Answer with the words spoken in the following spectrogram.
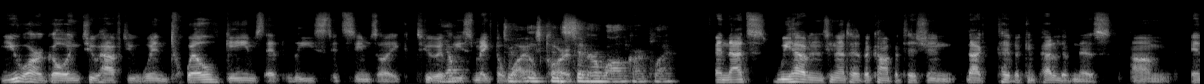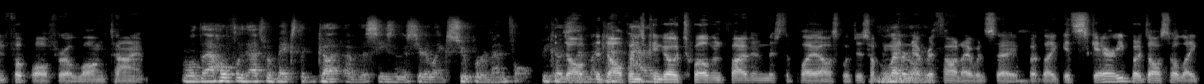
you are going to have to win 12 games at least, it seems like, to at Yep. least make the To at wild least card. consider a wild card play. and that's we haven't seen that type of competition, that type of competitiveness um, in football for a long time. Well, that hopefully that's what makes the gut of the season this year like super eventful The, because Dol- then, like, the Dolphins ha- can go 12 and 5 and miss the playoffs, which is something Literally. I never thought I would say. But like it's scary, but it's also like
